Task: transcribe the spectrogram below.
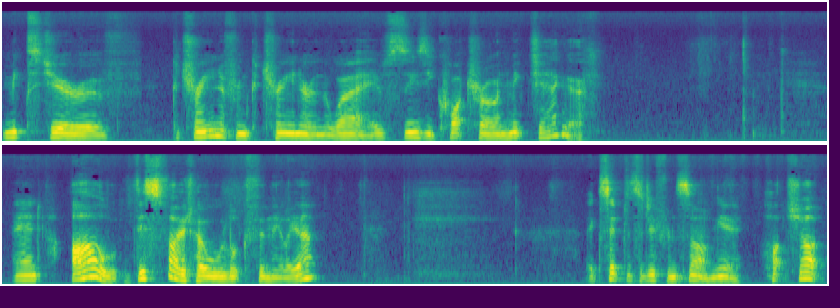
mixture of Katrina from Katrina and the Waves, Suzi Quatro and Mick Jagger. And, oh, this photo will look familiar except it's a different song. Yeah, Hot Shot.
